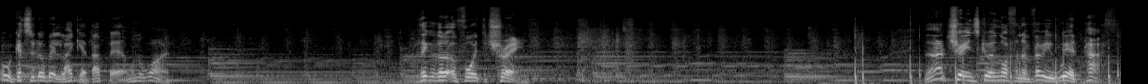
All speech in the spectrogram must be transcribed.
Oh, it gets a little bit laggy at that bit. I wonder why. I think I've got to avoid the train. Now that train's going off on a very weird path.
